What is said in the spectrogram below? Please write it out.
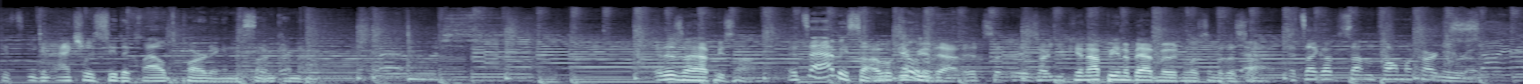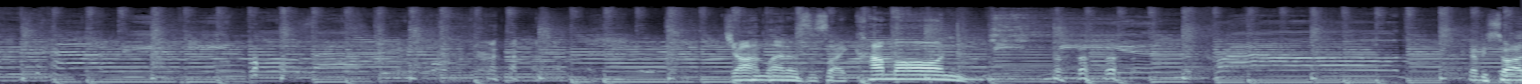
You can, you can actually see the clouds parting and the sun come out. It is a happy song. It's a happy song. I will give you that. It's, it's you cannot be in a bad mood and listen to this song. It's like something Paul McCartney wrote. John Lennon's just like, come on. God, he's so. I,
